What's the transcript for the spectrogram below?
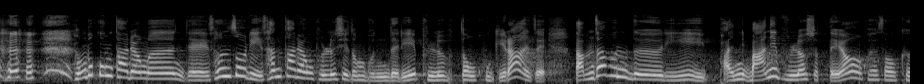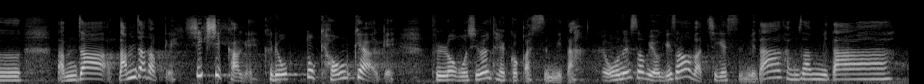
경복궁 타령은 이제 선소리, 산타령 부르시던 분들이 부르던 곡이라 이제 남자분들이 많이, 많이 불렀었대요. 그래서 그 남자, 남자답게, 씩씩하게, 그리고 또 경쾌하게 불러보시면 될 것 같습니다. 오늘 수업 여기서 마치겠습니다. 감사합니다.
